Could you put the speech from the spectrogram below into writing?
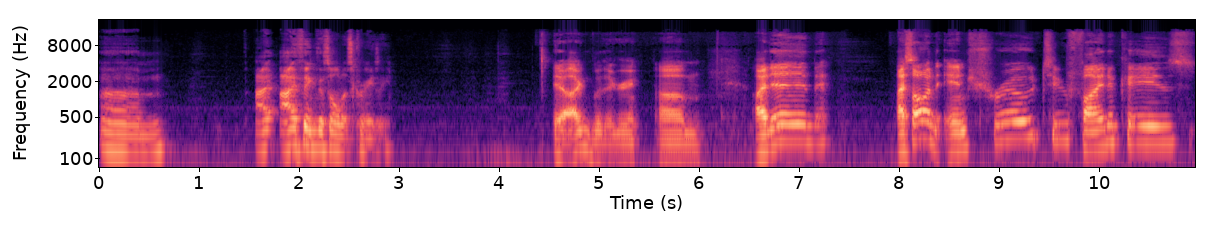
Um, I I think this ult is crazy. Yeah, I completely agree. Um, I did. I saw an intro to Fineokay's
